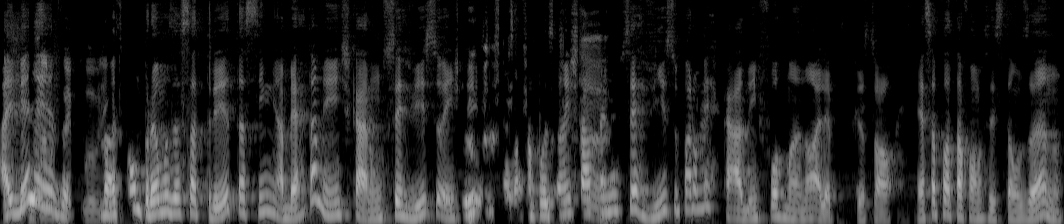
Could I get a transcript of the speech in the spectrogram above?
Aí beleza, nós compramos essa treta assim, abertamente, cara, um serviço, a gente, a nossa posição a gente estava fazendo um serviço para o mercado, informando, olha, pessoal, essa plataforma que vocês estão usando,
